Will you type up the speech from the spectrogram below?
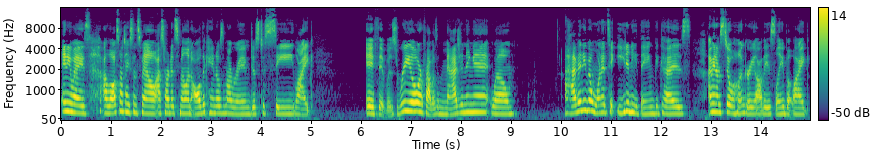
anyways, I lost my taste and smell. I started smelling all the candles in my room just to see, like, if it was real or if I was imagining it. Well, I haven't even wanted to eat anything because, I mean, I'm still hungry, obviously, but like,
